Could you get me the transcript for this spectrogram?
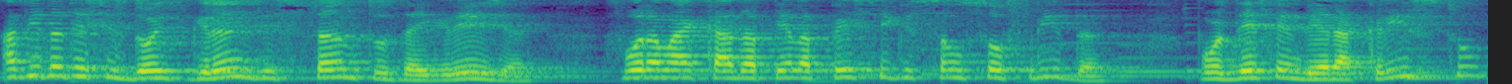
A vida desses dois grandes santos da Igreja fora marcada pela perseguição sofrida por defender a Cristo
